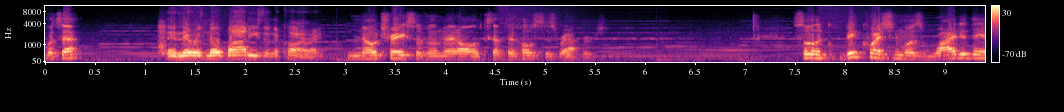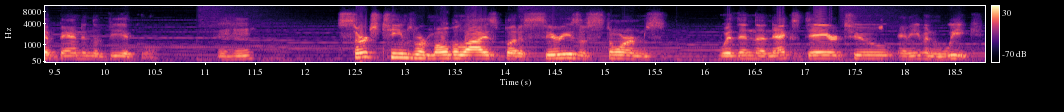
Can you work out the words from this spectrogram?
what's that And there was no bodies in the car, right? no trace of them at all except the hostess wrappers so the big question was why did they abandon the vehicle? Mm-hmm. search teams were mobilized but a series of storms within the next day or two and even week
